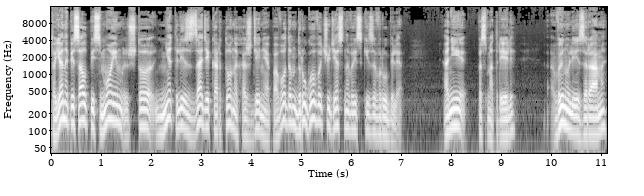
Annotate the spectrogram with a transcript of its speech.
то я написал письмо им, что нет ли сзади картона хождения по водам другого чудесного эскиза Врубеля. Они посмотрели, вынули из рамы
